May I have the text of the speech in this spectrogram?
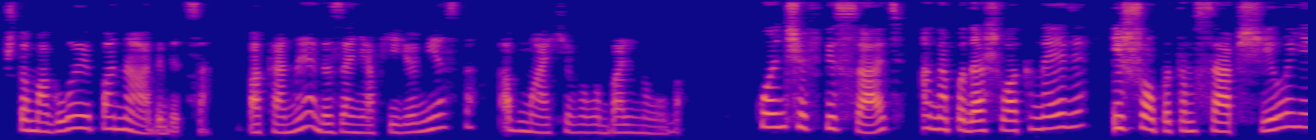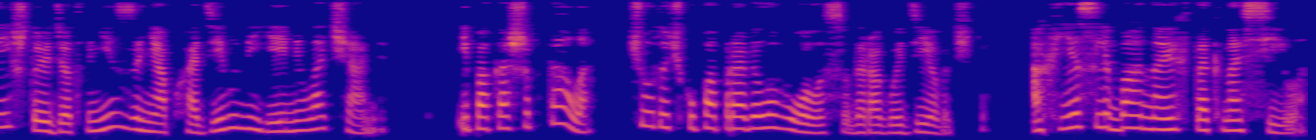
что могло ей понадобиться, пока Неда, заняв ее место, обмахивала больного. Кончив писать, она подошла к Неде и шепотом сообщила ей, что идет вниз за необходимыми ей мелочами. И пока шептала, чуточку поправила волосы дорогой девочки. Ах, если бы она их так носила,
